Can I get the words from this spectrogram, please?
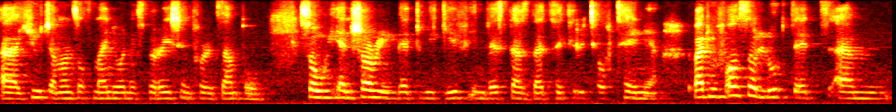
uh, huge amounts of money on exploration, for example. So we're ensuring that we give investors that security of tenure. But we've also looked at um,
